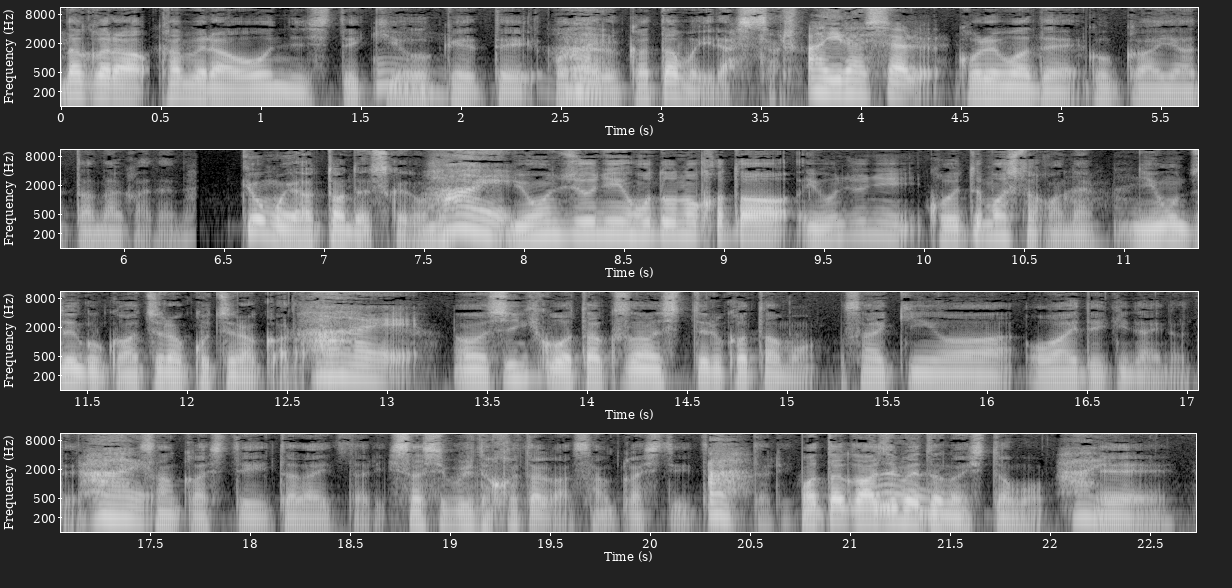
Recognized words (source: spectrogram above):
だからカメラをオンにして気を受けておられる方もいらっしゃる。あ、いらっしゃる。これまで5回やった中でね。今日もやったんですけどね。はい40人ほどの方、40人超えてましたかね。日本全国あちらこちらから。はい。新機構をたくさん知ってる方も最近はお会いできないので、はい参加していただいたり、久しぶりの方が参加していただいたり、全く初めての人も、はいええ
